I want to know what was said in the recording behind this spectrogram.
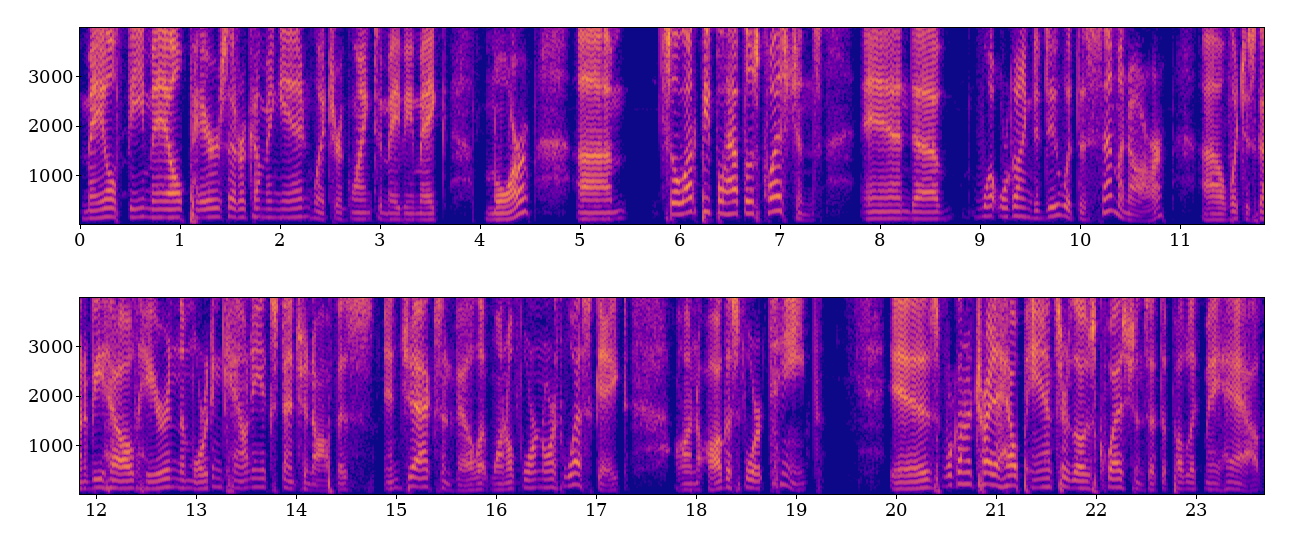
male female pairs that are coming in, which are going to maybe make more. Um, so a lot of people have those questions. And uh, what we're going to do with the seminar, uh, which is going to be held here in the Morgan County Extension Office in Jacksonville at 104 North Westgate on August 14th, is we're going to try to help answer those questions that the public may have.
